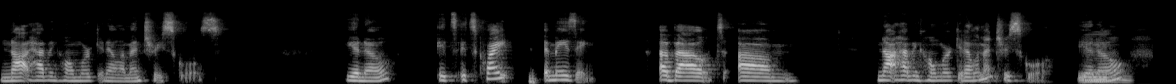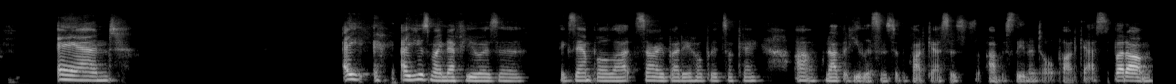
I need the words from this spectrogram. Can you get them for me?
not having homework in elementary schools. You know it's it's quite amazing about um not having homework in elementary school you mm. know and i i use my nephew as a example a lot. Sorry buddy. Hope it's okay. Um not that he listens to the podcast. This is obviously an adult podcast. But um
